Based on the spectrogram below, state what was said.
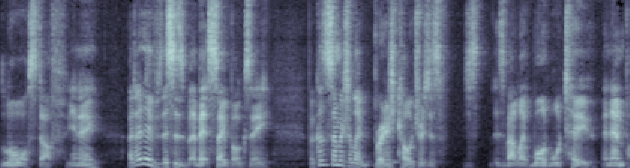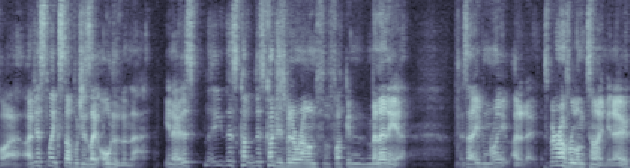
lore stuff, you know? I don't know if this is a bit soapboxy, because so much of like British culture is just, just is about like World War Two and Empire. I just like stuff which is like older than that. You know, this this this country's been around for fucking millennia. Is that even right? I don't know. It's been around for a long time, you know,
